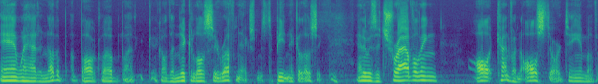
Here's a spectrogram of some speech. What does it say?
and we had another ball club called the Nicolosi Roughnecks, Mr. Pete Nicolosi. And it was a traveling, all kind of an all-star team of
